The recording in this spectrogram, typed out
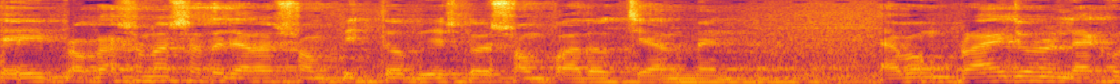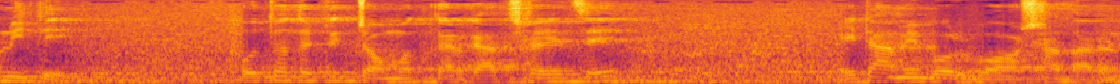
এই প্রকাশনার সাথে যারা সম্পৃক্ত, বিশেষ করে সম্পাদক, চেয়ারম্যান এবং প্রায়জনের লেখনীতে অত্যন্ত একটি চমৎকার কাজ হয়েছে। এটা আমি বলব অসাধারণ।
